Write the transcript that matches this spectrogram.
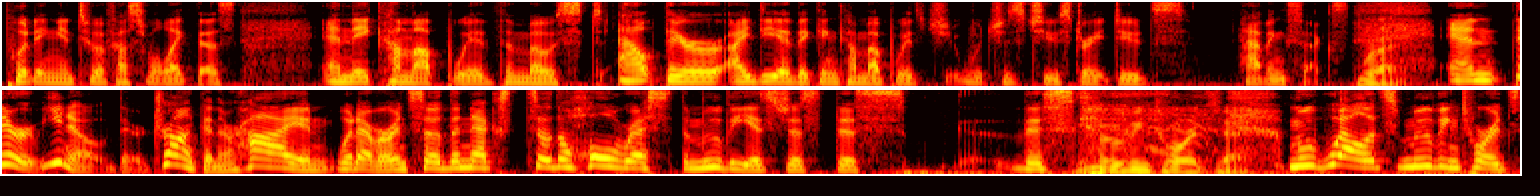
putting into a festival like this?" And they come up with the most out there idea they can come up with which is two straight dudes having sex. Right. And they're, you know, they're drunk and they're high and whatever. And so the next so the whole rest of the movie is just this this Moving towards that. Well, it's moving towards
